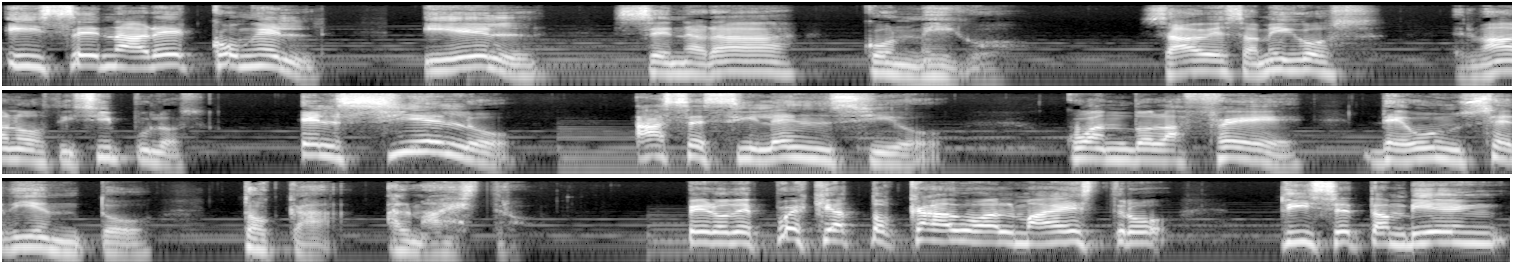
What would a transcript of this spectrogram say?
y cenaré con él y él cenará conmigo. ¿Sabes, amigos, hermanos, discípulos? El cielo hace silencio cuando la fe de un sediento toca al maestro. Pero después que ha tocado al maestro, dice también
